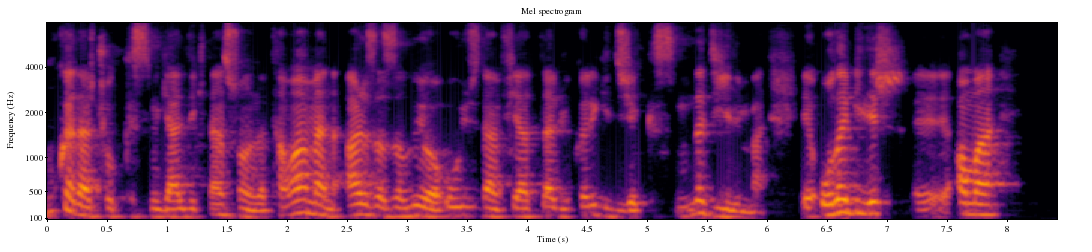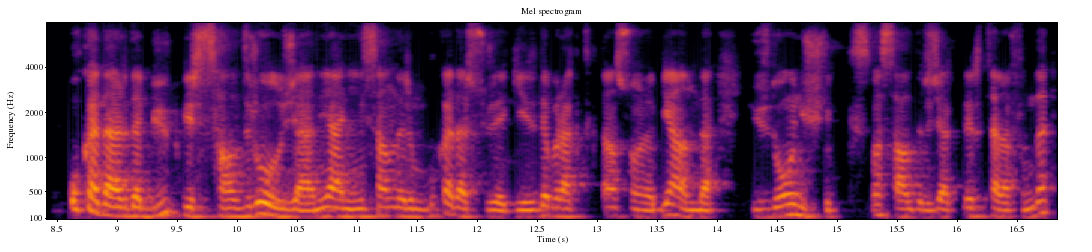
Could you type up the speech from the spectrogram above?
bu kadar çok kısmı geldikten sonra tamamen arz azalıyor. O yüzden fiyatlar yukarı gidecek kısmında değilim ben. E, olabilir e, ama o kadar da büyük bir saldırı olacağını yani insanların bu kadar süre geride bıraktıktan sonra bir anda %13'lük kısma saldıracakları tarafında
